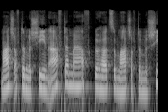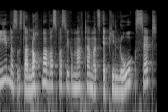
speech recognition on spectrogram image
March of the Machine Aftermath gehört zu March of the Machine. Das ist dann nochmal was, was sie gemacht haben als Epilog-Set,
